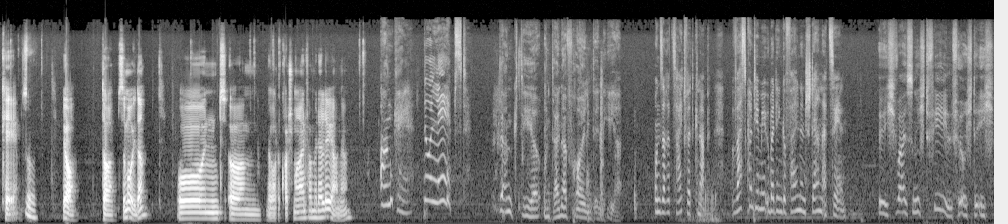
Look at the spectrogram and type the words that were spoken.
Okay. So. Ja, da sind wir wieder. Und, ähm, ja, da quatschen wir einfach mit der Lea, ne? Onkel, du lebst! Dank dir und deiner Freundin hier. Unsere Zeit wird knapp. Was könnt ihr mir über den gefallenen Stern erzählen? Ich weiß nicht viel, fürchte ich.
